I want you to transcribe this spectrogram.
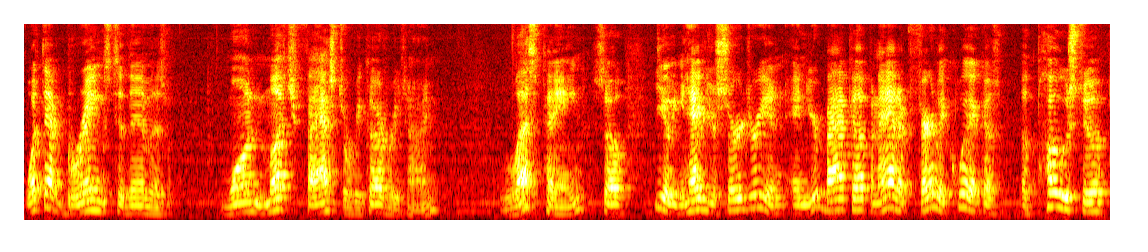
what that brings to them is one much faster recovery time, less pain. So you know you can have your surgery and, and you're back up and at it fairly quick as opposed to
